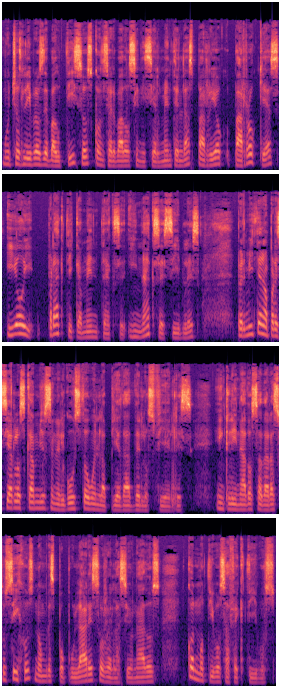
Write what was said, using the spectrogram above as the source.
Muchos libros de bautizos conservados inicialmente en las parroquias y hoy prácticamente inaccesibles permiten apreciar los cambios en el gusto o en la piedad de los fieles, inclinados a dar a sus hijos nombres populares o relacionados con motivos afectivos,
